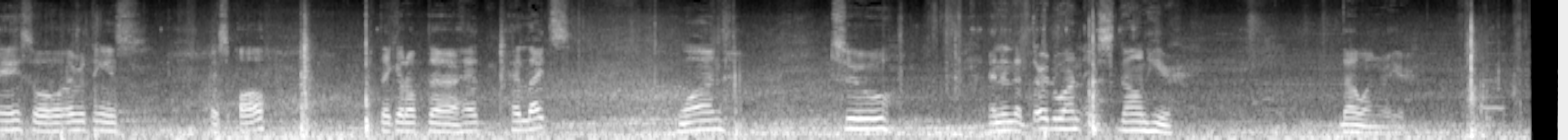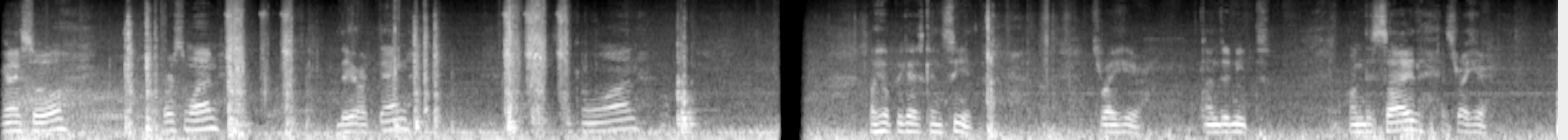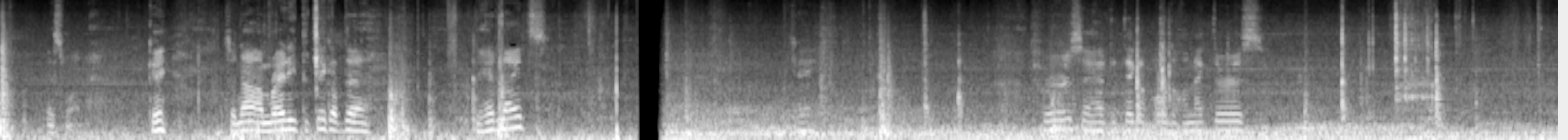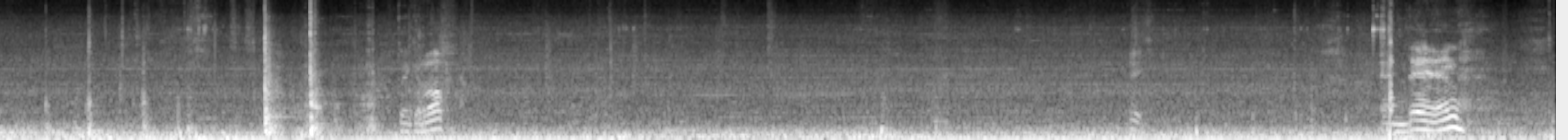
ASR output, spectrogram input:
okay so everything is is off. Take it off the head headlights. One two and then the third one is down here. That one right here. Okay so first one they are 10 second one I hope you guys can see it. It's right here underneath on this side it's right here this one okay? So now I'm ready to take up the, the headlights. Okay. First I have to take up all the connectors. Take it off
